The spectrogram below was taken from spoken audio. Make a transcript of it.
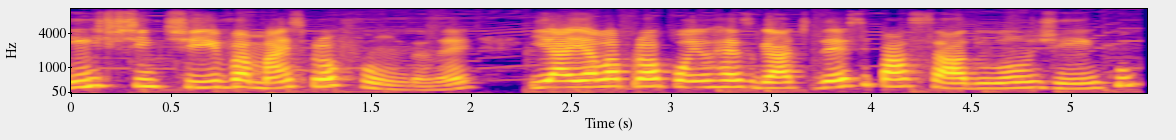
instintiva mais profunda, né? E aí ela propõe o resgate desse passado longínquo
